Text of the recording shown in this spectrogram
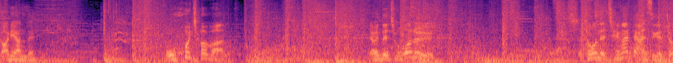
까리한데? 오 잠깐만 야 근데 저거를 저건 데 쟁할 때 안 쓰겠죠?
